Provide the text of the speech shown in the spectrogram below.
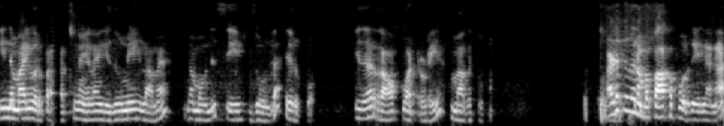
இந்த மாதிரி ஒரு பிரச்சனை எல்லாம் எதுவுமே இல்லாம நம்ம வந்து சேஃப் ஜோன்ல இருப்போம். இதுதான் ராக் வாட்டருடைய மகத்துவம். அடுத்தது நம்ம பார்க்க போறது என்னன்னா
